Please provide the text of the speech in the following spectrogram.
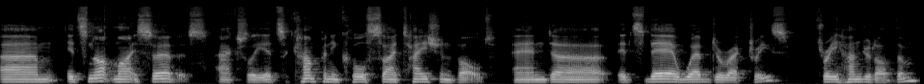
um, it's not my service actually. It's a company called Citation Vault, and uh, it's their web directories, 300 of them.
